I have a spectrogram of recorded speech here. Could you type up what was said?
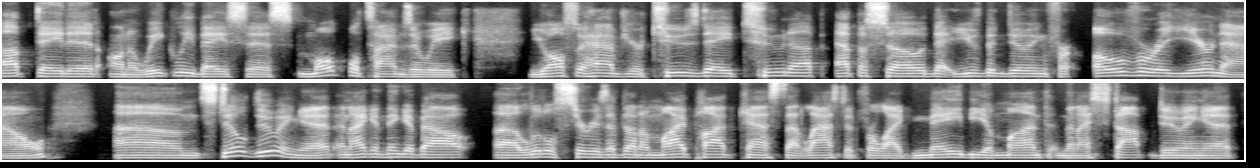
updated on a weekly basis, multiple times a week. You also have your Tuesday tune up episode that you've been doing for over a year now um, still doing it. And I can think about a little series I've done on my podcast that lasted for like maybe a month and then I stopped doing it.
